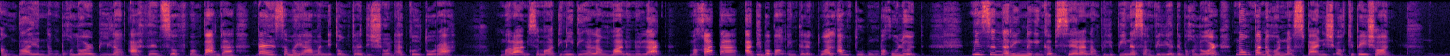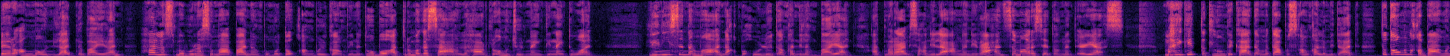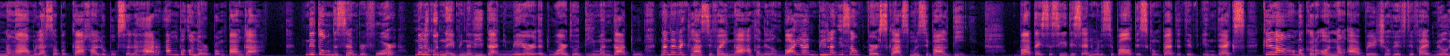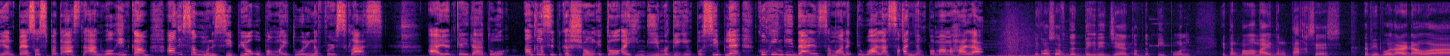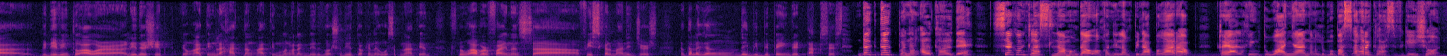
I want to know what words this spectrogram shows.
ang bayan ng Bacolor bilang Athens of Pampanga dahil sa mayaman nitong tradisyon at kultura. Marami sa mga tinitingalang manunulat, makata at iba pang intelektual ang tubong Bacolod. Minsan na rin naging kabisera ng Pilipinas ang Villa de Bacolor noong panahon ng Spanish occupation. Pero ang maunlad na bayan, halos mabura sa mapa nang pumutok ang bulkang Pinatubo at rumagasa ang lahar noong June 1991. Linisan ng mga anak bakulod ang kanilang bayan at marami sa kanila ang nanirahan sa mga resettlement areas. Mahigit tatlong dekada matapos ang kalamidad, totoong nakabangon na nga mula sa pagkakalubog sa lahar ang Bacolor, Pampanga. Nitong December 4, malugod na ibinalita ni Mayor Eduardo D. Mandatu na nareclassify na ang kanilang bayan bilang isang first-class municipality. Batay sa Cities and Municipalities Competitive Index, kailangang magkaroon ng average of 55 million pesos pataas na annual income ang isang munisipyo upang maituring na first class. Ayon kay Datu, ang klasipikasyong ito ay hindi magiging posible kung hindi dahil sa mga nagtiwala sa kanyang pamamahala. Because of the diligence of the people, itang pamamayad ng taxes, the people are now uh, believing to our uh, leadership, yung ating lahat ng ating mga nagnegosyo dito, kinausap natin, through our finance uh, fiscal managers, na talagang they will be paying their taxes. Dagdag pa ng alkalde, second class lamang daw ang kanilang pinapangarap, kaya laking tuwa niya nang lumabas ang reclassification.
